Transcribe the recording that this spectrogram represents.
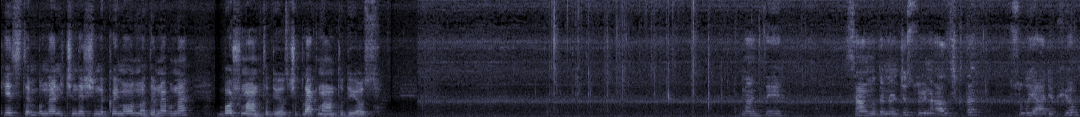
Kestim. Bunların içinde şimdi kıyma olmadığına buna boş mantı diyoruz. Çıplak mantı diyoruz. Mantıyı salmadan önce suyunu azıcık da sulu yağ döküyorum.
